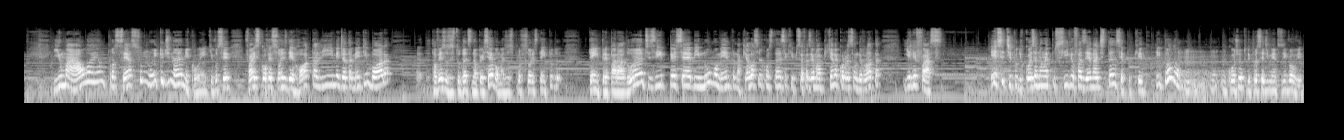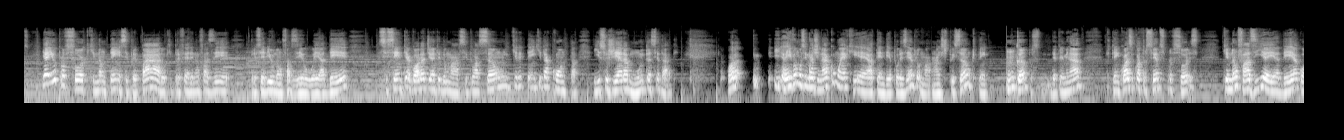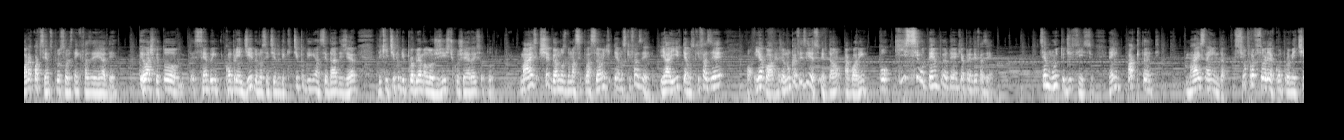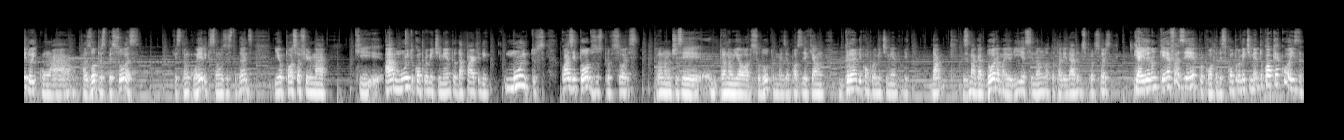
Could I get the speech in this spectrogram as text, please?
E uma aula é um processo muito dinâmico, em que você faz correções de rota ali imediatamente, embora eh, talvez os estudantes não percebam, mas os professores têm tudo têm preparado antes e percebem no momento, naquela circunstância, que precisa fazer uma pequena correção de rota e ele faz. Esse tipo de coisa não é possível fazer na distância, porque tem todo um, um, um, conjunto de procedimentos envolvidos. E aí o professor que não tem esse preparo, que prefere não fazer, preferiu não fazer o EAD, se sente agora diante de uma situação em que ele tem que dar conta. E isso gera muita ansiedade. Agora, e aí vamos imaginar como é que é atender, por exemplo, uma, uma instituição que tem um campus determinado, que tem quase 400 professores, que não fazia EAD, agora 400 professores têm que fazer EAD. Eu acho que estou sendo compreendido no sentido de que tipo de ansiedade gera, de que tipo de problema logístico gera isso tudo. Mas chegamos numa situação em que temos que fazer. E aí temos que fazer. Bom, e agora? Eu nunca fiz isso. Então, agora em pouquíssimo tempo eu tenho que aprender a fazer. Isso é muito difícil, é impactante. Mais ainda, se o professor é comprometido com a, as outras pessoas que estão com ele, que são os estudantes, e eu posso afirmar que há muito comprometimento da parte de muitos, quase todos os professores, para não dizer, para não ir ao absoluto, mas eu posso dizer que há um grande comprometimento de, da esmagadora maioria, se não da totalidade dos professores. E aí ele não quer fazer, por conta desse comprometimento, qualquer coisa.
